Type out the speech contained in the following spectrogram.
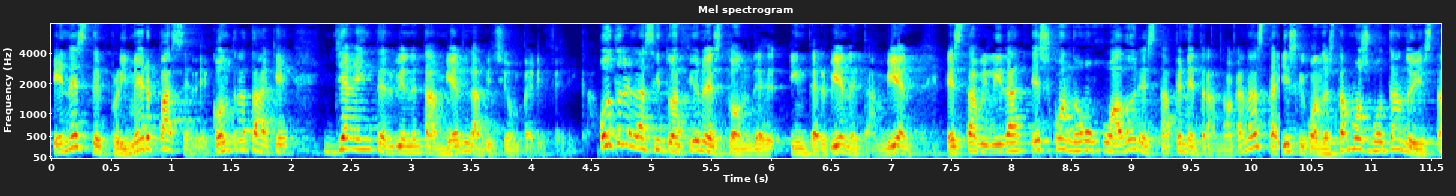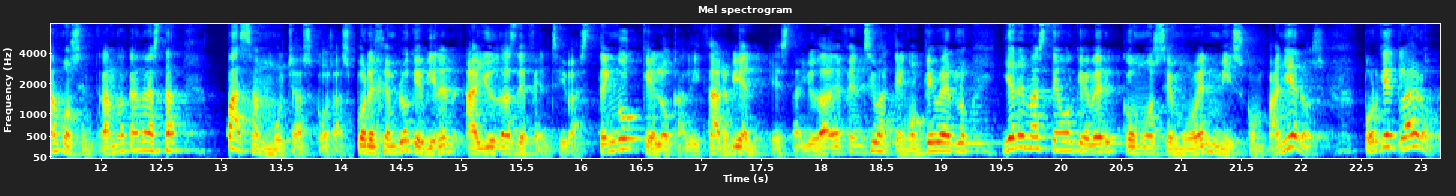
en este primer pase de contraataque ya interviene también la visión periférica. Otra de las situaciones donde interviene también esta habilidad es cuando un jugador está penetrando a canasta. Y es que cuando estamos votando y estamos entrando a canasta, pasan muchas cosas. Por ejemplo, que vienen ayudas defensivas. Tengo que localizar bien esta ayuda defensiva, tengo que verlo y además tengo que ver cómo se mueven mis compañeros. Porque claro,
